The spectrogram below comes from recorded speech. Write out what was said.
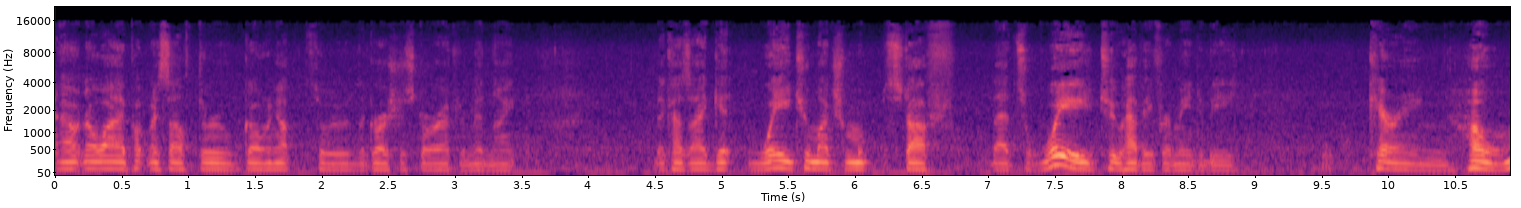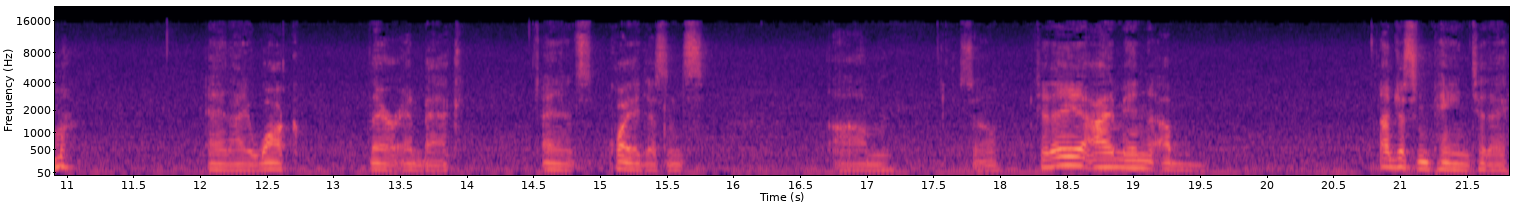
I don't know why I put myself through going up to the grocery store after midnight. Because I get way too much stuff that's way too heavy for me to be carrying home. And I walk there and back. And it's quite a distance. Um, so, today I'm in a. I'm just in pain today.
